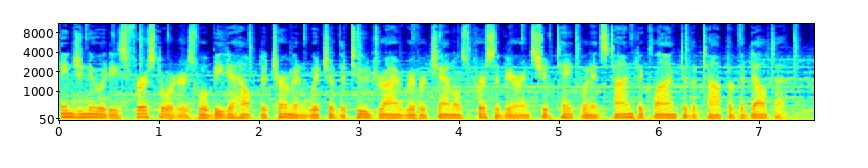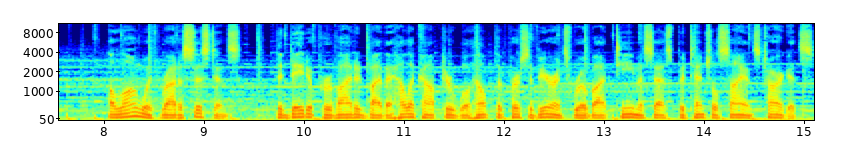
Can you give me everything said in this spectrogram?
Ingenuity's first orders will be to help determine which of the two dry river channels Perseverance should take when it's time to climb to the top of the delta. Along with route assistance, the data provided by the helicopter will help the Perseverance robot team assess potential science targets.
